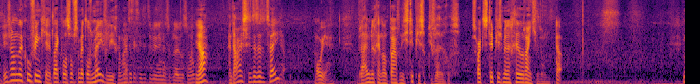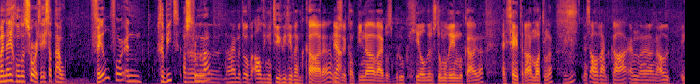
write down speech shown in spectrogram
Weer zo'n eh, koevinkje. Het lijkt wel alsof ze met ons meevliegen. Maar Maar dat... het zit er weer in met zijn vleugels ook. Ja, en daar zitten er twee? Ja. Mooi hè? Bruinig en dan een paar van die stipjes op die vleugels. Zwarte stipjes met een geel randje erom. Ja. Maar 900 soorten, is dat nou veel voor een gebied als het Groene Woud? Uh, nou, we hebben het over al die natuurgebieden bij elkaar. Hè? Dus Ja. eh, Campina, Wijbelsbroek, Gilders, Dommelween, Moekuilen, et cetera, Mortelen. Mhm. Dat is allemaal bij elkaar. En eh, nou, ik, ik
